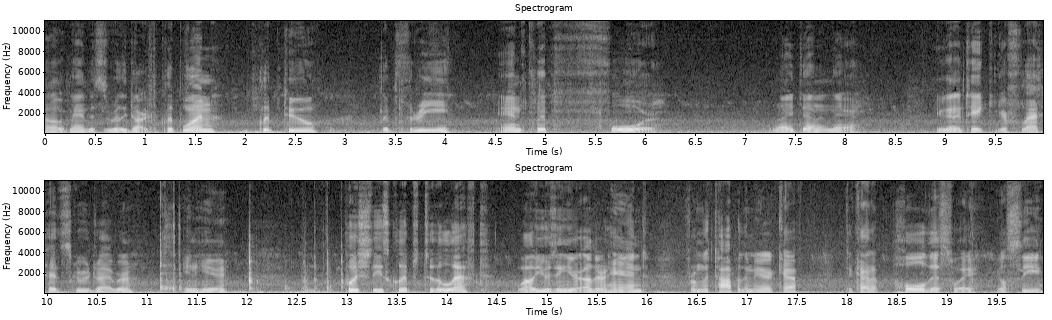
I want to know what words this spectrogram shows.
Oh man, this is really dark. Clip one, clip two, clip three, and clip four. Right down in there. You're gonna take your flathead screwdriver in here, push these clips to the left while using your other hand from the top of the mirror cap to kind of pull this way. You'll see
